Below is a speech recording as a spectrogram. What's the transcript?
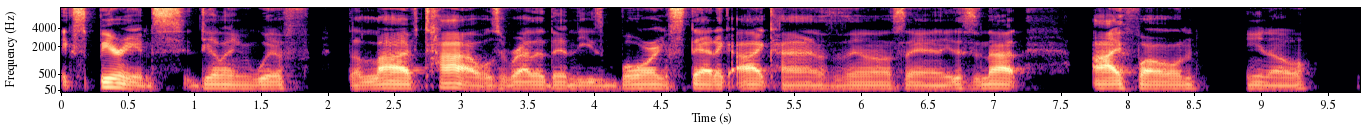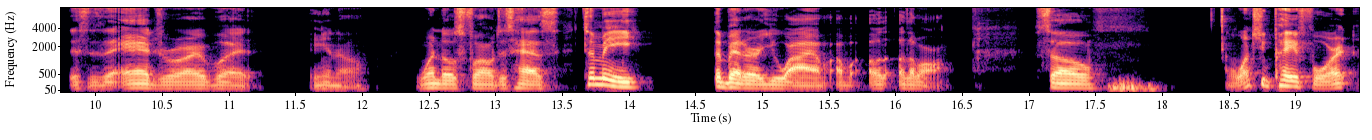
experience dealing with the live tiles rather than these boring static icons. You know what I'm saying? This is not iPhone, you know, this is an Android, but you know, Windows Phone just has, to me, the better UI of, of, of them all. So once you pay for it,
